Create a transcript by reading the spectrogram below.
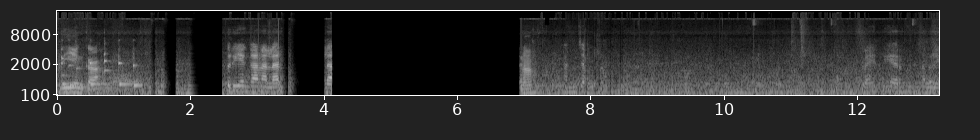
பிரியங்கா. பிரியங்கா நல்லா இருக்கீங்களா அண்ணா, அஞ்சா ஃப்ளைட் இறங்குது தம்பி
